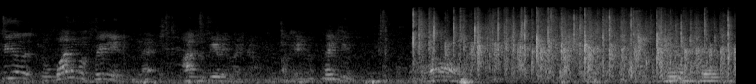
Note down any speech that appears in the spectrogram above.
feel the wonderful feeling that I'm feeling right now. Okay, thank you. Wow.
